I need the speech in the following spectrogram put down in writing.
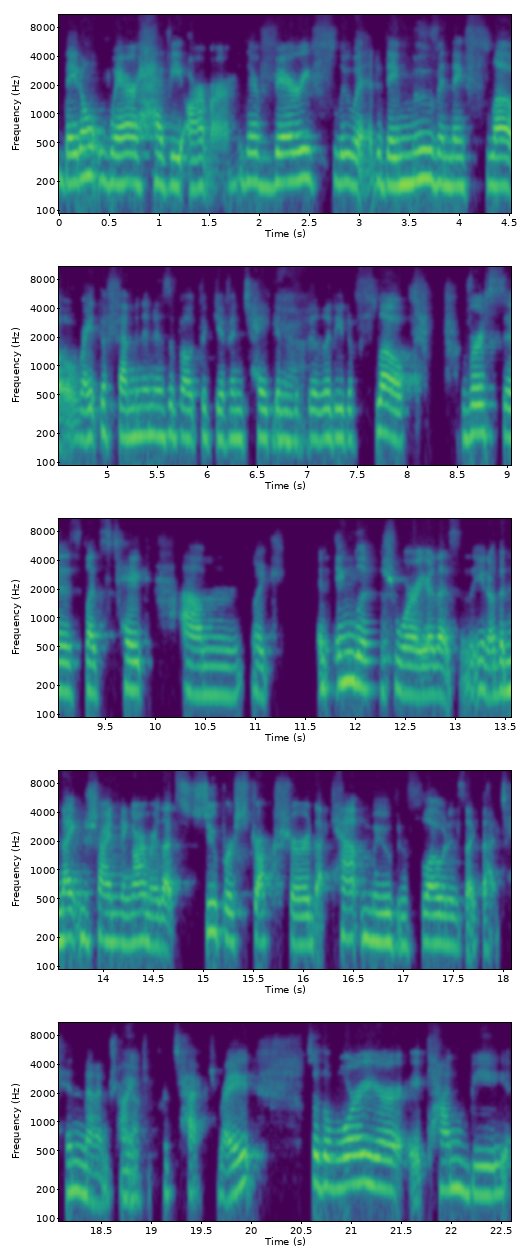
They don't wear heavy armor. They're very fluid. They move and they flow, right? The feminine is about the give and take and yeah. the ability to flow versus let's take um, like an English warrior that's, you know, the knight in shining armor that's super structured, that can't move and flow and is like that tin man trying yeah. to protect, right? So the warrior, it can be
